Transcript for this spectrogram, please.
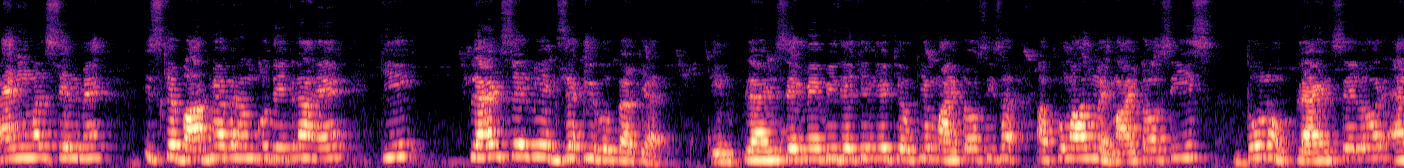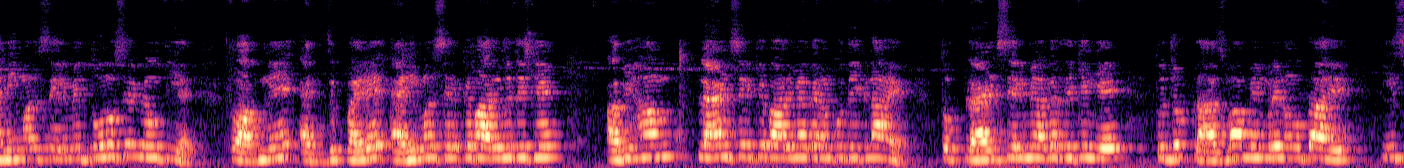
एनिमल सेल में। इसके बाद में अगर हमको देखना है कि प्लांट सेल में एग्जैक्टली होता क्या है। इन प्लांट सेल में भी देखेंगे क्योंकि माइटोसिस आपको मालूम है माइटोसिस दोनों प्लांट सेल और एनिमल सेल में दोनों सेल में होती है। तो आपने पहले एनिमल सेल के बारे में देखे। अभी हम प्लांट सेल के बारे में अगर हमको देखना है तो प्लांट सेल में अगर देखेंगे तो जो प्लाज्मा मेम्ब्रेन होता है, इस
